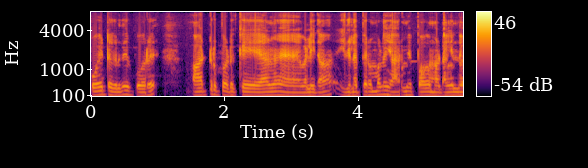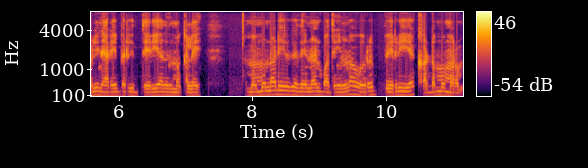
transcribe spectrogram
போயிட்டு இருக்கிறது இப்போ ஒரு ஆற்றுப்படுக்கையான வழி தான் இதில் பெரும்பாலும் யாருமே போக மாட்டாங்க. இந்த வழி நிறைய பேருக்கு தெரியாதுங்க மக்களே. நம்ம முன்னாடி இருக்கிறது என்னன்னு பார்த்தீங்கன்னா ஒரு பெரிய கடம்ப மரம்.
